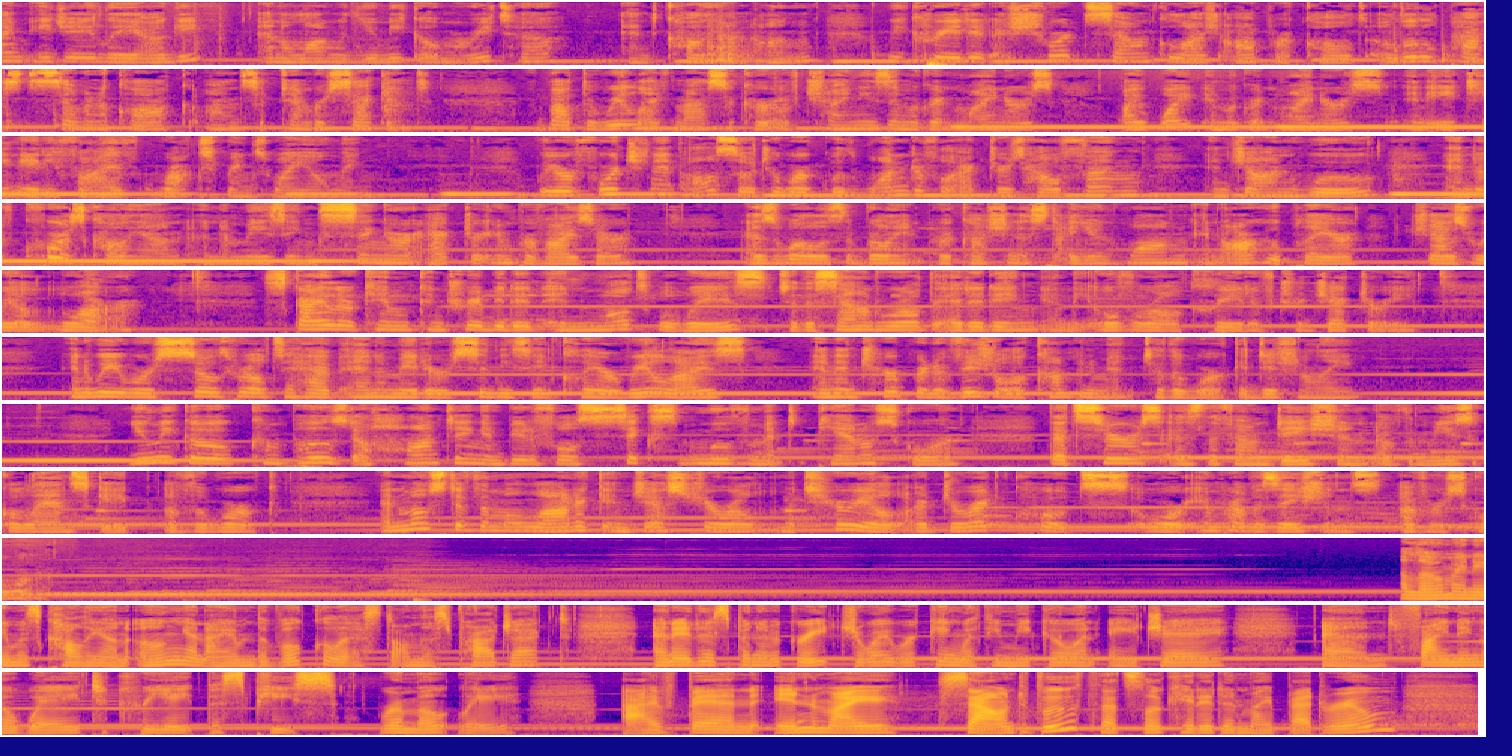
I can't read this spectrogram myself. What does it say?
I'm AJ Leagi, and along with Yumiko Morita and Kalean Ung, we created a short sound collage opera called A Little Past 7 O'Clock on September 2nd, about the real-life massacre of Chinese immigrant miners by white immigrant miners in 1885, Rock Springs, Wyoming. We were fortunate also to work with wonderful actors Hao Feng and John Wu, and of course Kalean, an amazing singer, actor, improviser, as well as the brilliant percussionist Ayun Huang and erhu player Jazriel Loire. Skylar Kim contributed in multiple ways to the sound world, the editing, and the overall creative trajectory. And we were so thrilled to have animator Sidney St. Clair realize and interpret a visual accompaniment to the work additionally. Yumiko composed a haunting and beautiful six movement piano score that serves as the foundation of the musical landscape of the work and most of the melodic and gestural material are direct quotes or improvisations of her score. Hello, my name is Kalean Ung, and I am the vocalist on this project. And it has been a great joy working with Yumiko and AJ and finding a way to create this piece remotely. I've been in my sound booth that's located in my bedroom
